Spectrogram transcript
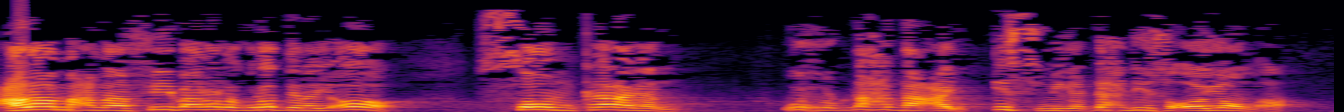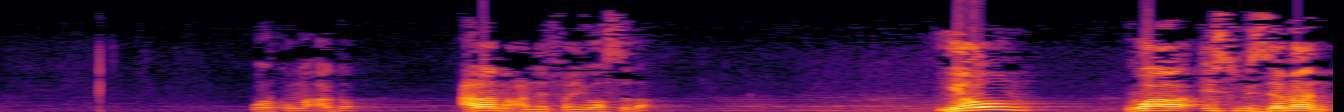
Calaa macnaa fi baana lagula diray oo soomkaagan wuxuu dhex dhacay ismiga dhexdiisa oo yoom ah. Warkuma caddo. Calaa macnafay waa sida. Yowm waa ismi zamaan.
